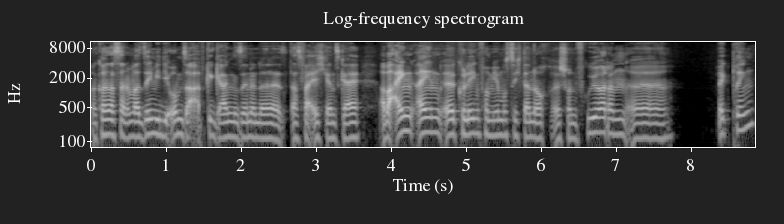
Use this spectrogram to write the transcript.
Man konnte das dann immer sehen, wie die oben so abgegangen sind und äh, das war echt ganz geil. Aber einen, äh, Kollegen von mir musste ich dann noch äh, schon früher dann äh, wegbringen,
